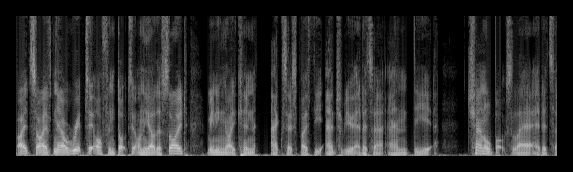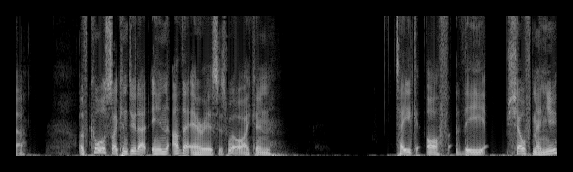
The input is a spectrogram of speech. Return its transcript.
right so I've now ripped it off and docked it on the other side meaning I can access both the attribute editor and the channel box layer editor of course, I can do that in other areas as well. I can take off the shelf menu.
